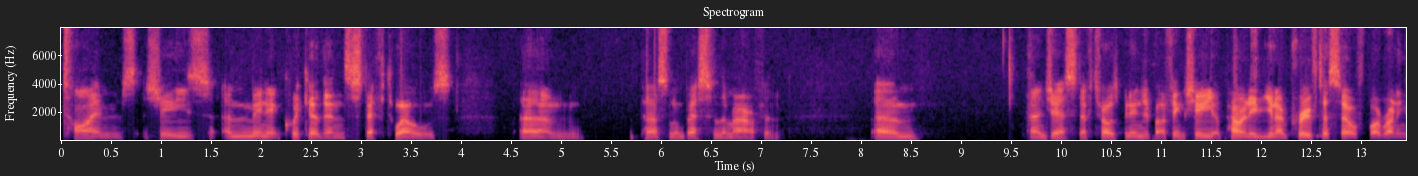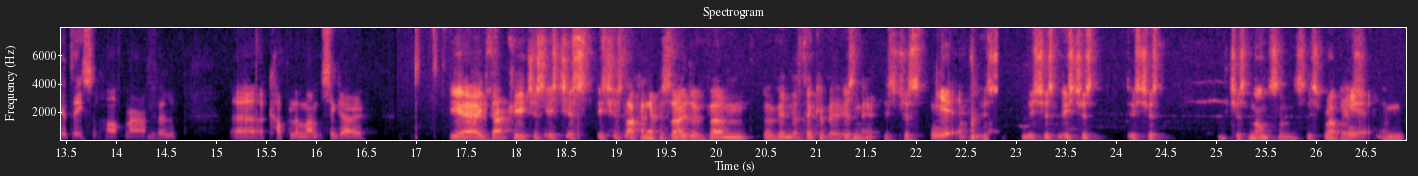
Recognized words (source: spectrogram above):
times she's a minute quicker than Steph Twell's um, personal best for the marathon. Um, and yeah, Steph Twell's been injured, but I think she apparently, you know, proved herself by running a decent half marathon uh, a couple of months ago. Yeah, exactly. It's just it's just it's just like an episode of um of in the thick of it, isn't it? It's just yeah. It's, it's just it's just it's just it's just nonsense. It's rubbish. Yeah. And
